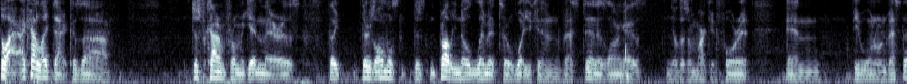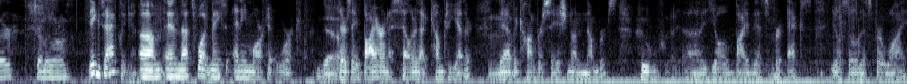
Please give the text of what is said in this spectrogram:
So I, I kind of like that because uh, just kind of from getting there is like there's almost there's probably no limit to what you can invest in as long as you know there's a market for it and people want to invest there. Generally, Exactly. Um, and that's what makes any market work. Yeah. There's a buyer and a seller that come together. They have a conversation on numbers. Who uh, you'll buy this for X, you'll sell this for Y.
